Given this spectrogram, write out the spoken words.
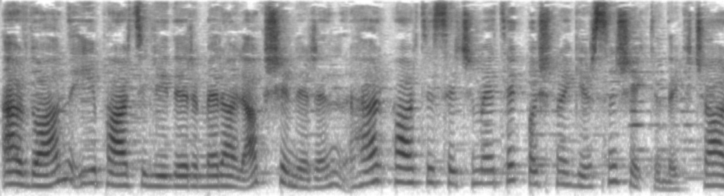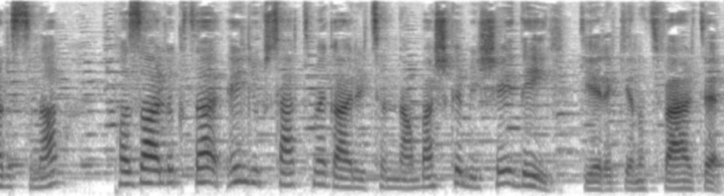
Erdoğan, İyi Parti lideri Meral Akşener'in her parti seçime tek başına girsin şeklindeki çağrısına pazarlıkta el yükseltme gayretinden başka bir şey değil diyerek yanıt verdi.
